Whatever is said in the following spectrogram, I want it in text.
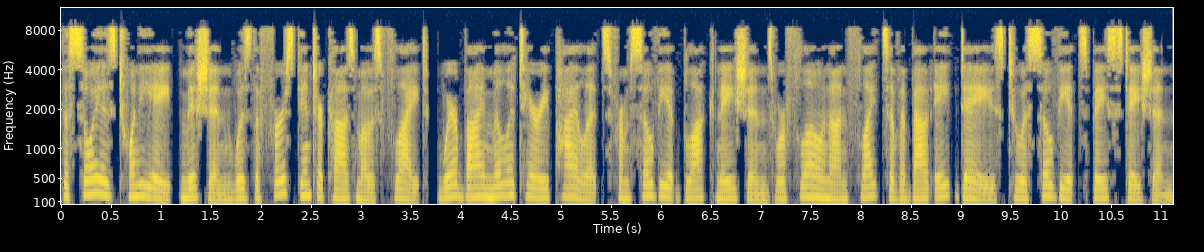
The Soyuz 28 mission was the first Interkosmos flight, whereby military pilots from Soviet bloc nations were flown on flights of about eight days to a Soviet space station.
